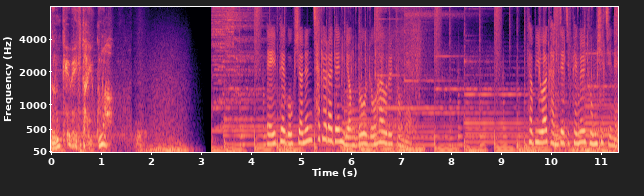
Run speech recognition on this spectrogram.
너는 계획이 다 있구나. 에이펙 옥션은 차별화된 명도 노하우를 통해 협의와 강제 집행을 동시 진행,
